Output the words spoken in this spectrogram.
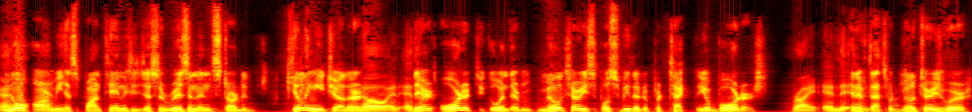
And no the- army has spontaneously just arisen and started killing each other. No, and- and they're the- ordered to go in there. Military is supposed to be there to protect your borders. Right, and And if that's what militaries were,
